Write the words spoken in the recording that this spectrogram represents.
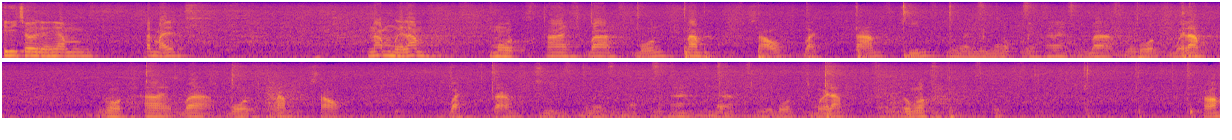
khi đi chơi thì anh em tắt máy 5 15 1 2 3 4 5 6 7 8 9 10 11 12 13 14 15 1 2 3 4 5 6 7 8 9 10 11 12 13 14 15 đúng không? Đó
